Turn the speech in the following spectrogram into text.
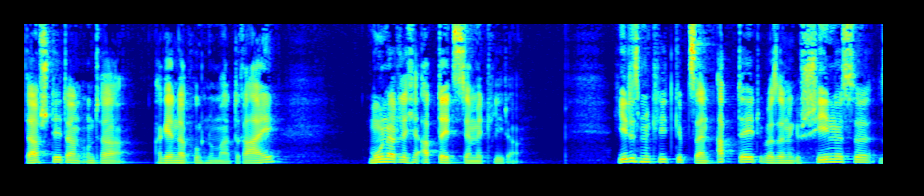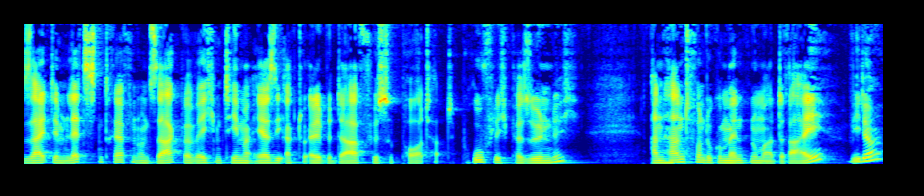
Da steht dann unter Agendapunkt Nummer drei monatliche Updates der Mitglieder. Jedes Mitglied gibt sein Update über seine Geschehnisse seit dem letzten Treffen und sagt, bei welchem Thema er sie aktuell Bedarf für Support hat. Beruflich, persönlich. Anhand von Dokument Nummer drei wieder.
